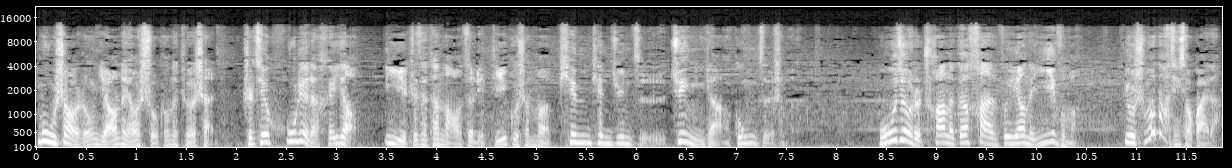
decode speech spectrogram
穆少荣摇了摇手中的折扇，直接忽略了黑曜一直在他脑子里嘀咕什么“翩翩君子”“俊雅公子”什么的，不就是穿了跟汉服一样的衣服吗？有什么大惊小怪的？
